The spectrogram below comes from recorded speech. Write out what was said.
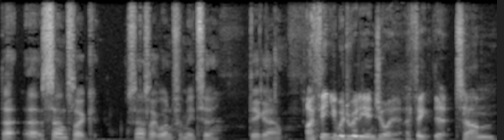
That that sounds like sounds like one for me to dig out. I think you would really enjoy it. I think that um,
